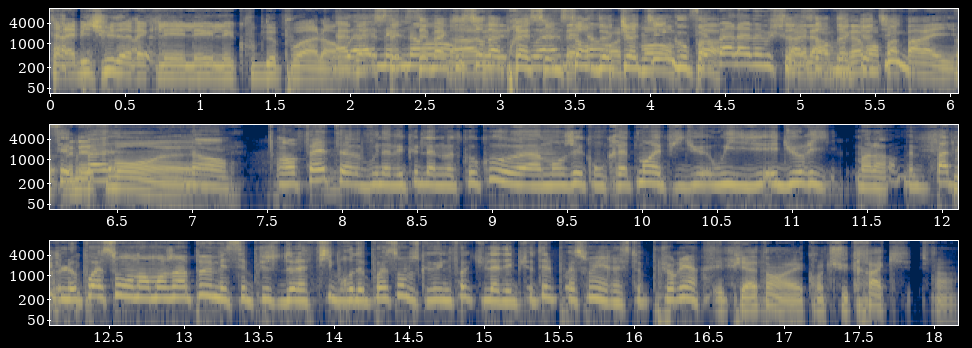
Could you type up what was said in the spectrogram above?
T'as l'habitude avec les, les, les coupes de poids alors. Ah bah, c'est- ma question d'après, c'est une sorte de cutting ou C'est pas pas la même chose. Ça a pas pareil. Pas- euh, Non. En fait, vous n'avez que de la noix de coco à manger concrètement et puis du, oui, et du riz. Voilà. Même pas de- le poisson, on en mange un peu, mais c'est plus de la fibre de poisson parce qu'une fois que tu l'as dépioté, le poisson, il reste plus rien. Et puis attends, euh, quand tu craques, enfin,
